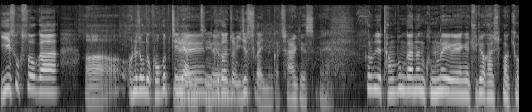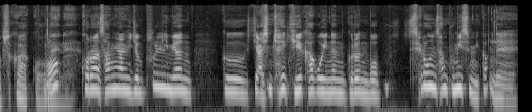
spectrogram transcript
이 숙소가 어, 어느 정도 고급진이 네, 아닌지 네. 그건 좀 잊을 수가 있는 거죠. 알겠습니다. 네. 그럼 이제 당분간은 국내 여행에 주력할 수밖에 없을 것 같고 네네. 코로나 상황이 좀 풀리면 그 야심차게 기획하고 있는 그런 뭐 새로운 상품이 있습니까? 네.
